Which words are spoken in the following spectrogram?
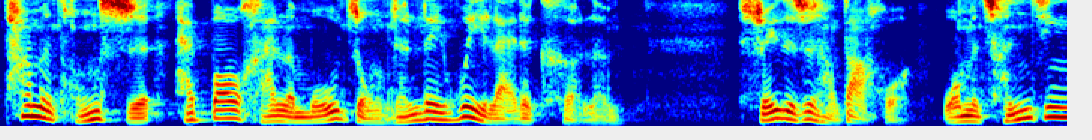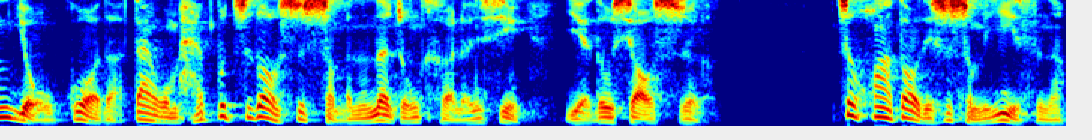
它们同时还包含了某种人类未来的可能。随着这场大火，我们曾经有过的，但我们还不知道是什么的那种可能性，也都消失了。这话到底是什么意思呢？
